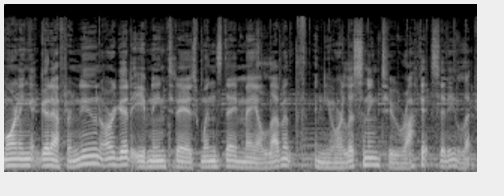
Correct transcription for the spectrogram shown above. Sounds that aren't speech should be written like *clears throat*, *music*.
morning, good afternoon, or good evening. Today is Wednesday, May 11th, and you are listening to Rocket City Lift.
